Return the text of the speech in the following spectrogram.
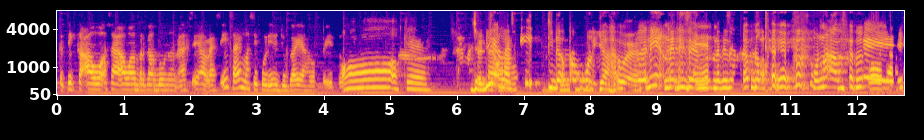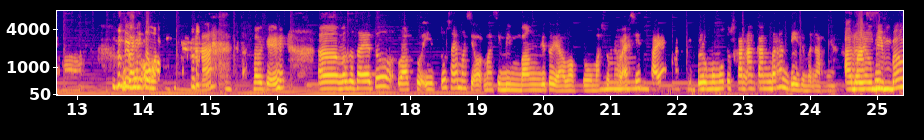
ketika awal saya awal bergabung dengan LSI, LSI saya masih kuliah juga ya waktu itu. Oh, oke. Jadi LSI tidak perlu kuliah. Weh, Ini netizen netizen blok. Mohon maaf. Oh, bukan itu maksudnya. Oke. Eh, maksud saya tuh waktu itu saya masih masih bimbang gitu ya waktu masuk Hmm. LSI saya masih belum memutuskan akan berhenti sebenarnya. Ada yang Masih- bimbang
